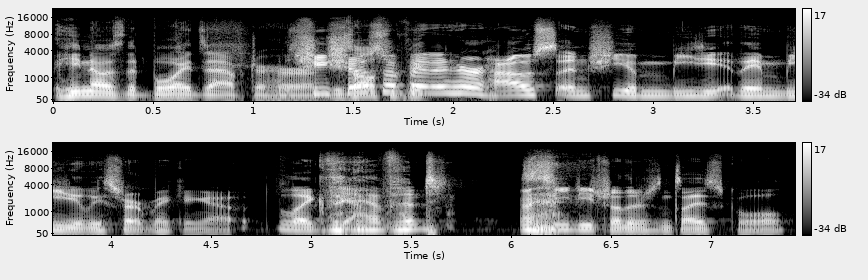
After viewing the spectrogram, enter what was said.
he knows that Boyd's after her. She He's shows up at her house and she immediately they immediately start making out. Like they haven't seen each other since high school.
